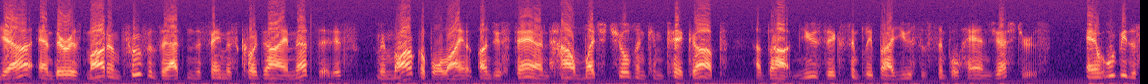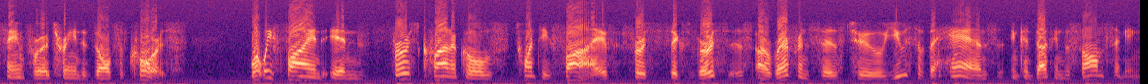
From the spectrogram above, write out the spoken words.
Yeah, and there is modern proof of that in the famous Kodály method. It's remarkable, I understand, how much children can pick up about music simply by use of simple hand gestures. And it would be the same for a trained adults, of course. What we find in 1 Chronicles 25, first six verses, are references to use of the hands in conducting the psalm singing.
